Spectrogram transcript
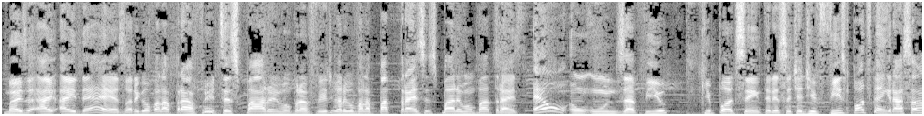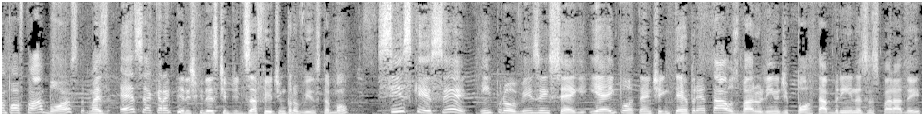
Mas a, a ideia é essa: a hora que eu falar pra frente, vocês param e vão pra frente, a hora que eu falar pra trás, vocês param e vão pra trás. É um, um- um desafio que pode ser interessante, é difícil, pode ficar engraçado, não pode ficar uma bosta, mas essa é a característica desse tipo de desafio de improviso, tá bom? Se esquecer, improvisa e segue. E é importante interpretar os barulhinhos de porta abrindo, essas paradas aí,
